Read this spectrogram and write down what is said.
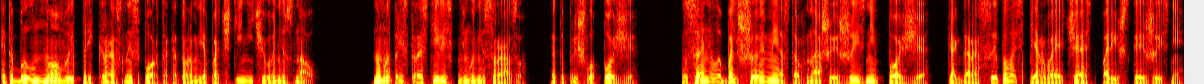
Это был новый прекрасный спорт, о котором я почти ничего не знал. Но мы пристрастились к нему не сразу. Это пришло позже. Заняло большое место в нашей жизни позже, когда рассыпалась первая часть парижской жизни.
